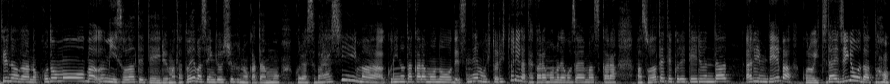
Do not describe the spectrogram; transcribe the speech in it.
というのがあの子供まあ産み育てている、まあ、例えば専業主婦の方もこれは素晴らしい、まあ、国の宝物ですねもう一人一人が宝物でございますから、まあ、育ててくれているんだある意味で言えばこれを一大事業だと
